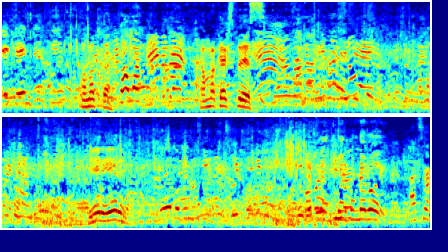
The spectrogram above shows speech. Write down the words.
এই ট্রেনটার কি কামাক্কা কামাক্কা এক্সপ্রেস আচ্ছা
